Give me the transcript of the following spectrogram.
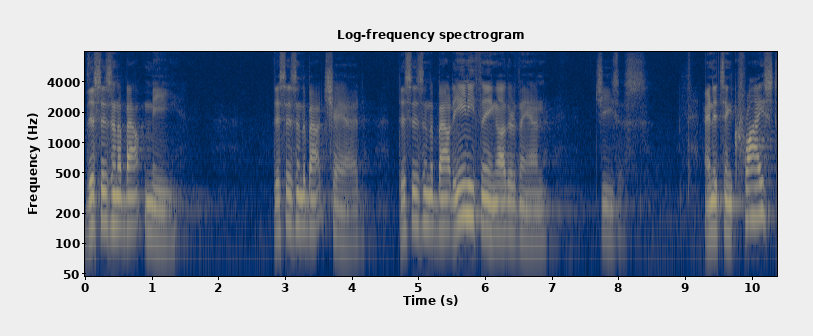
This isn't about me. This isn't about Chad. This isn't about anything other than Jesus. And it's in Christ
